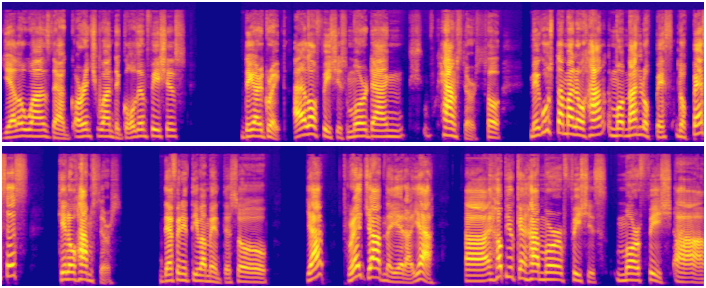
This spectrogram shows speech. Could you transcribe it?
yellow ones, the orange one, the golden fishes. They are great. I love fishes more than hamsters. So, me gusta más los, ham- más los, pez- los peces que los hamsters. Definitivamente. So, yeah, great job, Nayera. Yeah. Uh, I hope you can have more fishes, more fish uh,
